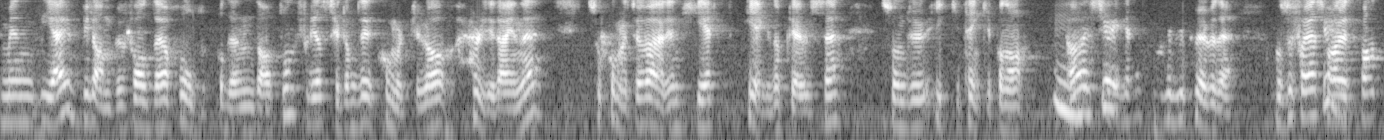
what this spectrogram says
men jeg vil anbefale deg å holde på den datoen. fordi selv om det kommer til å høljregne, så kommer det til å være en helt egen opplevelse som du ikke tenker på nå. Ja, jeg sier jeg vil prøve det. Og så får jeg svar etterpå at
